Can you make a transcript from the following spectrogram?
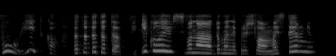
фу, гідка. Та-та-та-та-та. І колись вона до мене прийшла в майстерню.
